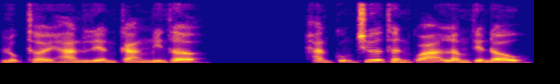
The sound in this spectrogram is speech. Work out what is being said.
lục thời Hàn liền càng nín thở. Hắn cũng chưa thân quá Lâm Thiển đâu.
